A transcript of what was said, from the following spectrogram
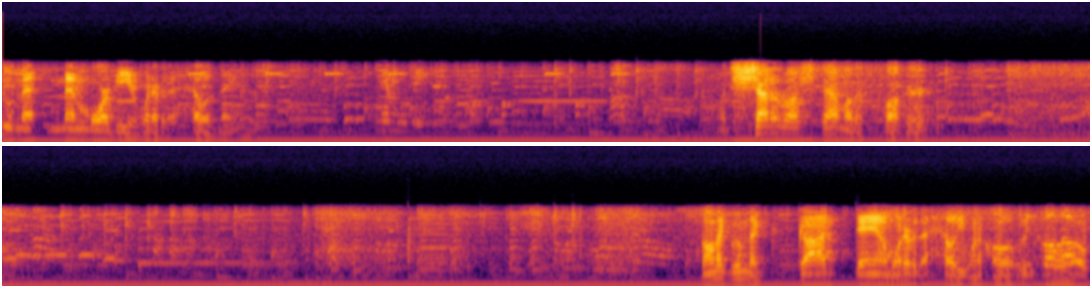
Me Miror B or whatever the hell his name is. Miror B. Let's Shadow Rush that motherfucker. Sonic Boom, the goddamn whatever the hell you want to call it, Luke Polo.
